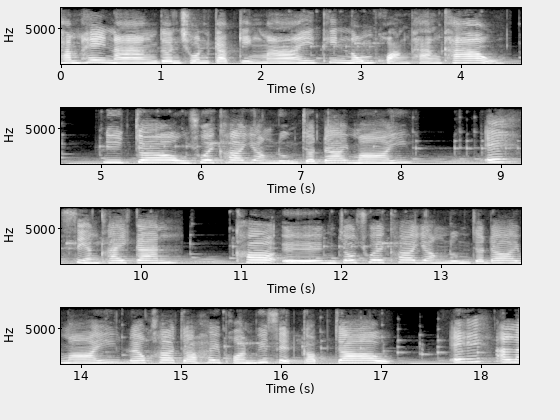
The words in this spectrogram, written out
ทำให้นางเดินชนกับกิ่งไม้ที่โน้มขวางทางเข้า นี่เจ้าช่วยข้าอย่างหนึ่งจะได้ไหม เอ๊ะ เสียงใครกัน ข้าเองเจ้าช่วยข้าอย่างหนึ่งจะได้ไหม แล้วข้าจะให้พรวิเศษกับเจ้า เอ๊ะ อะไร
